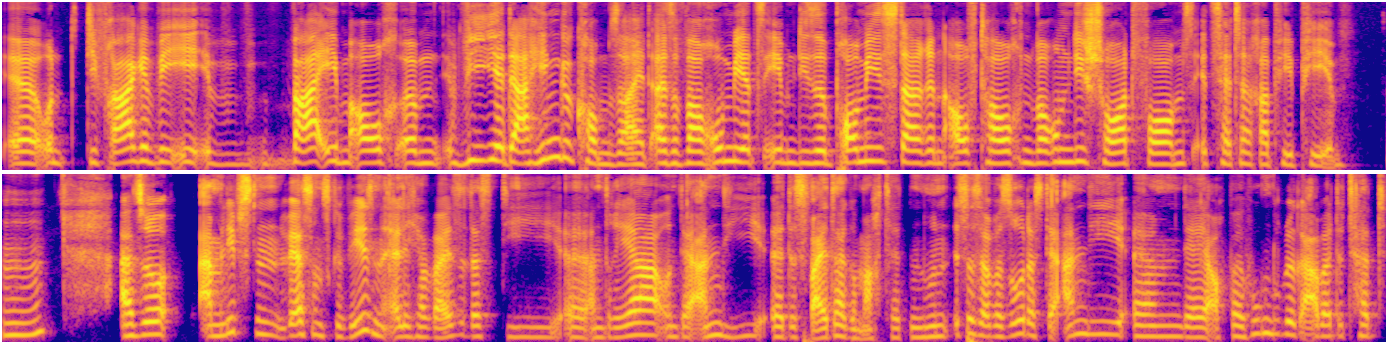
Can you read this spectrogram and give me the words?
Äh, und die Frage wie, war eben auch, ähm, wie ihr da hingekommen seid. Also warum jetzt eben diese Promis darin auftauchen, warum die Shortforms etc. pp. Mhm. Also am liebsten wäre es uns gewesen, ehrlicherweise, dass die äh, Andrea und der Andi äh, das weitergemacht hätten. Nun ist es aber so, dass der Andi, ähm, der ja auch bei Hugendubel gearbeitet hat,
